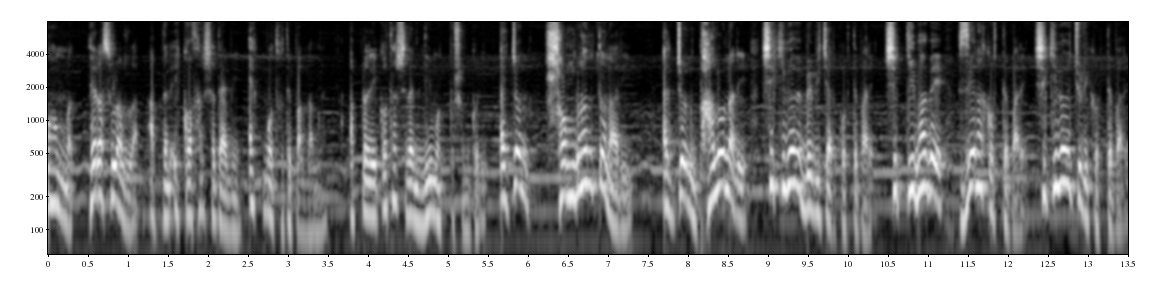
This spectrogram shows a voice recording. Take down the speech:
মোহাম্মদ, হে রাসুল আল্লাহ আপনার এই কথার সাথে আমি একমত হতে পারলাম না। আপনার এই কথার সাথে আমি দ্বিমত পোষণ করি। একজন সম্ভ্রান্ত নারী, একজন ভালো নারী, সে কীভাবে বেবিচার করতে পারে? সে কীভাবে জেনা করতে পারে? সে কীভাবে চুরি করতে পারে?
